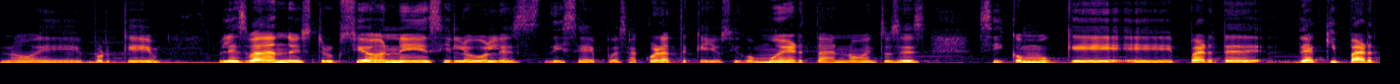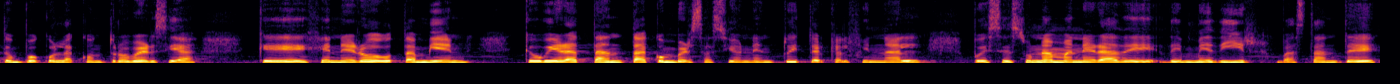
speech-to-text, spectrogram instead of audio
¿no? Eh, porque les va dando instrucciones y luego les dice, pues acuérdate que yo sigo muerta, ¿no? Entonces, sí como que eh, parte de, aquí parte un poco la controversia que generó también que hubiera tanta conversación en Twitter, que al final pues es una manera de, medir bastante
